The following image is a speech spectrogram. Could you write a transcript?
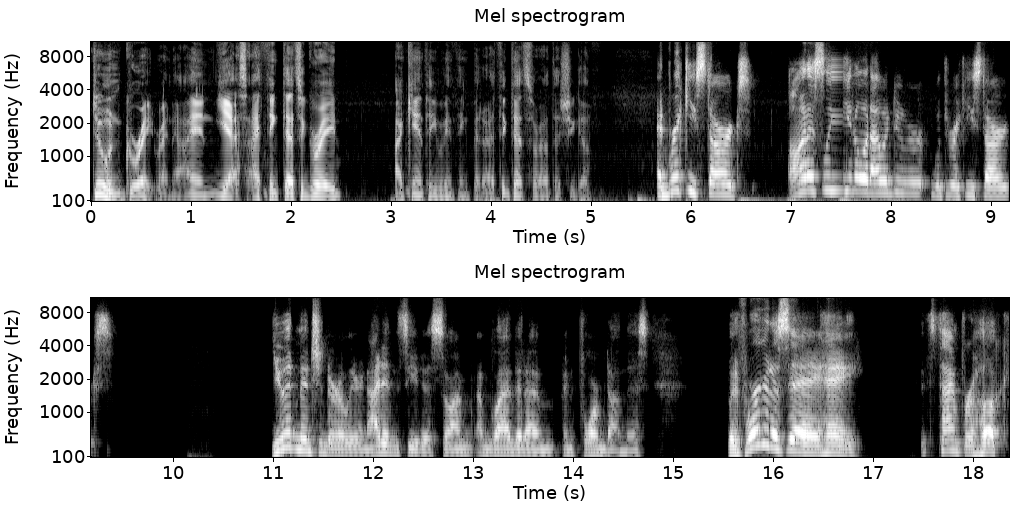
doing great right now. And yes, I think that's a great I can't think of anything better. I think that's the route they should go. And Ricky Starks, honestly, you know what I would do with Ricky Starks? You had mentioned earlier, and I didn't see this, so I'm I'm glad that I'm informed on this. But if we're gonna say, hey, it's time for Hook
